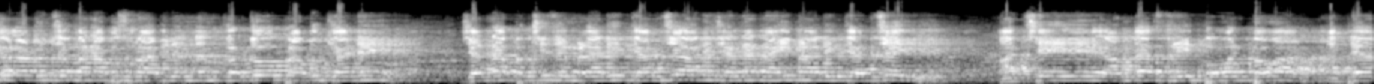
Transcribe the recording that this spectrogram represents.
खेळाडूंचं मनापासून अभिनंदन करतो. प्रामुख्याने ज्यांना बक्षिसं मिळाली त्यांचं आणि ज्यांना नाही मिळाली त्यांचंही. आजचे आमदार श्री पवन पवार आपल्या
